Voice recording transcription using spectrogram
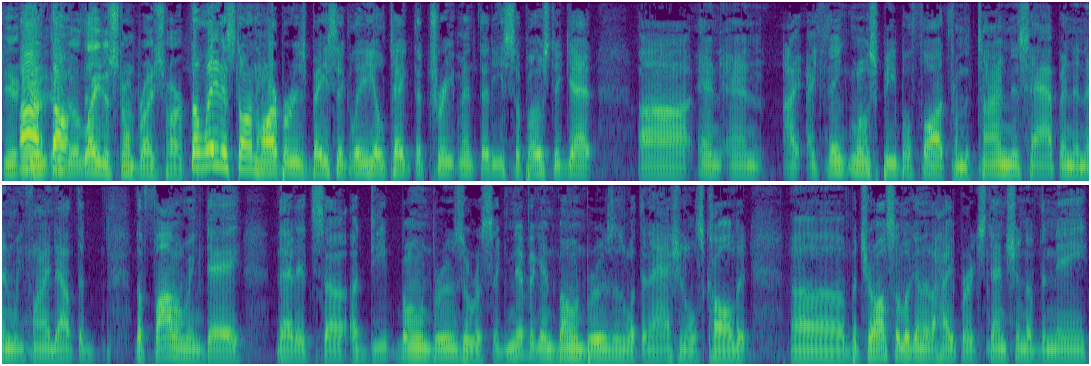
Your- Uh, your- the- the latest on Bryce Harper. The latest on Harper is basically he'll take the treatment that he's supposed to get, uh, and and I, I think most people thought from the time this happened, and then we find out the the following day that it's uh, a deep bone bruise or a significant bone bruise is what the Nationals called it. Uh, but you're also looking at a hyperextension of the knee.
